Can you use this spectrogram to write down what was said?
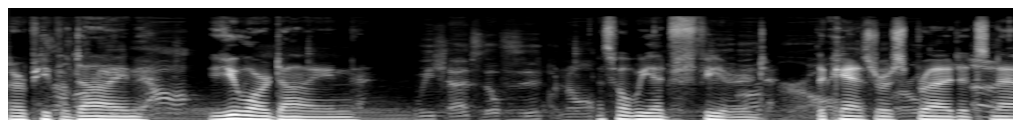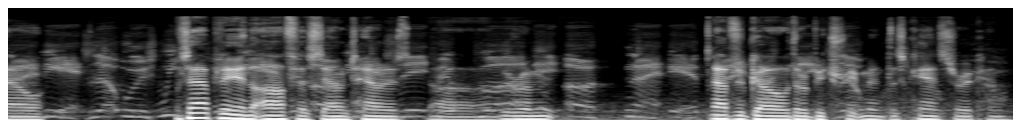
There are people dying. You are dying. That's what we had feared. The cancer has spread. It's now. What's happening in the office downtown is uh, we rem I have to go. There'll be treatment. This cancer can.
